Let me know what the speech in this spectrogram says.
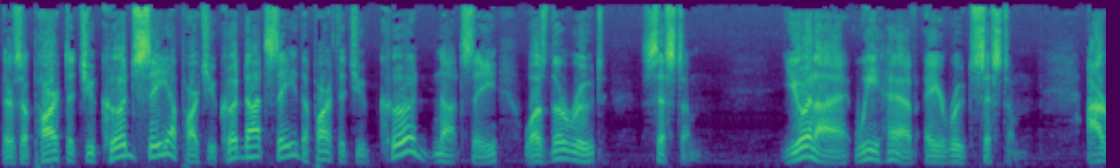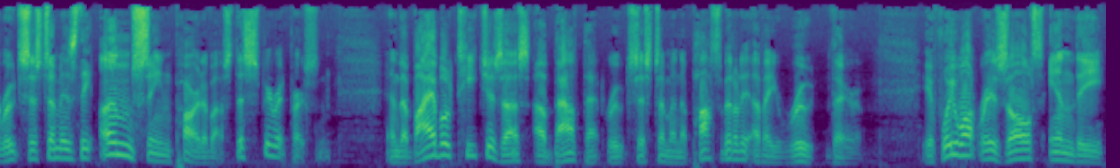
There's a part that you could see, a part you could not see. The part that you could not see was the root system. You and I, we have a root system. Our root system is the unseen part of us, the spirit person. And the Bible teaches us about that root system and the possibility of a root there. If we want results in the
